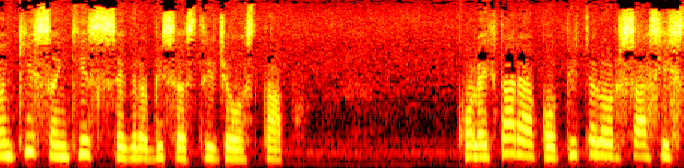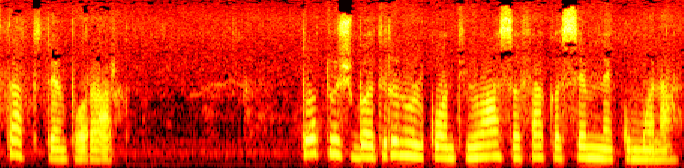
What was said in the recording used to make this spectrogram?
Închis, închis, se grăbi să strige o stapă. Colectarea copitelor s-a asistat temporar. Totuși bătrânul continua să facă semne cu mâna.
